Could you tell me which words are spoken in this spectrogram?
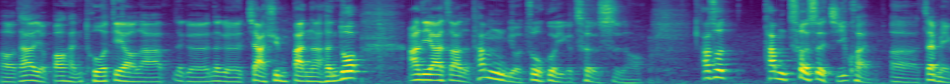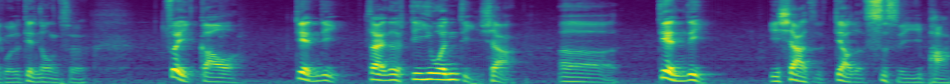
哦，它有包含拖吊啦，那个那个驾训班啊，很多阿里阿扎的，他们有做过一个测试哦。他说他们测试几款呃在美国的电动车，最高电力在这个低温底下，呃电力一下子掉了四十一趴，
